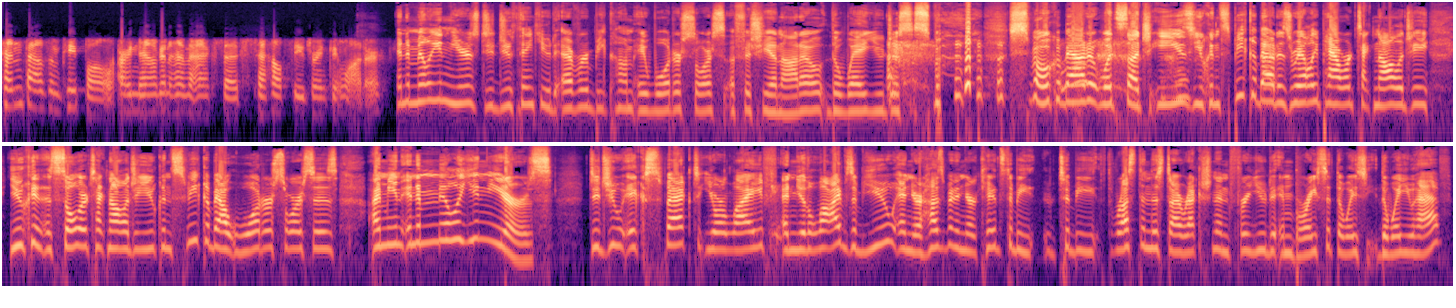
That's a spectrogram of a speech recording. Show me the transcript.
10,000 people are now going to have access to healthy drinking water. In a million years, did you think you'd ever become a water source aficionado the way you just sp- spoke about it with such ease? You can speak about Israeli power technology, you can uh, solar technology, you can speak about water sources. I mean, in a million years, did you expect your life and the lives of you and your husband and your kids to be to be thrust in this direction and for you to embrace it the way the way you have?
